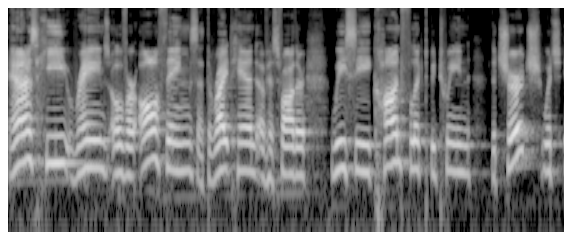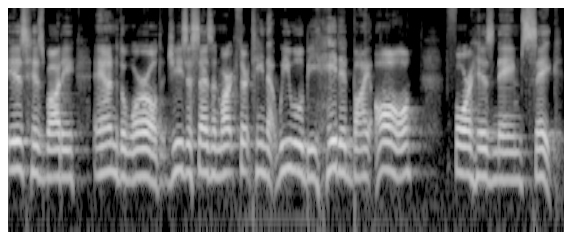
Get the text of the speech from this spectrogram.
as he reigns over all things at the right hand of his Father, we see conflict between the church, which is his body, and the world. Jesus says in Mark 13 that we will be hated by all for his name's sake.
